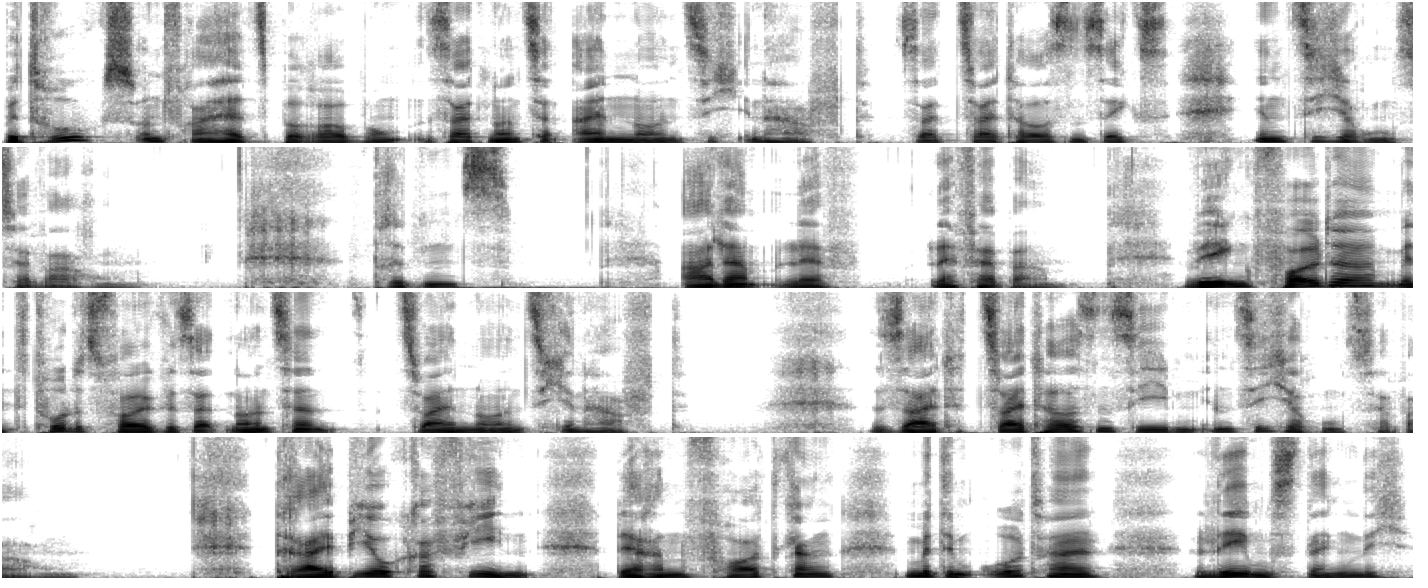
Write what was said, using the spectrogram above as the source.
Betrugs und Freiheitsberaubung seit 1991 in Haft, seit 2006 in Sicherungsverwahrung. Drittens Adam Lef Lefebvre wegen Folter mit Todesfolge seit 19 92 in Haft, seit 2007 in Sicherungsverwahrung. Drei Biografien, deren Fortgang mit dem Urteil lebenslänglich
